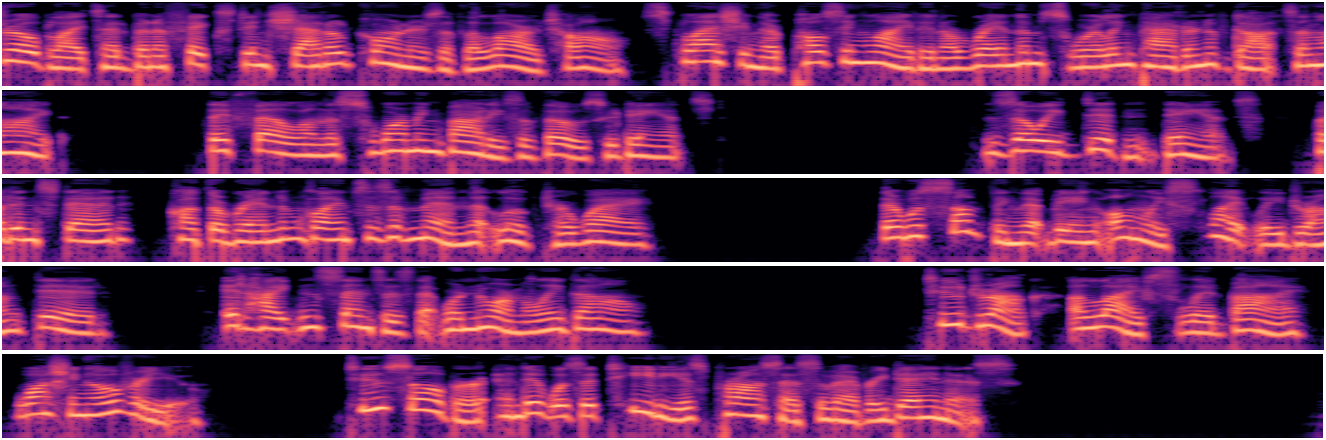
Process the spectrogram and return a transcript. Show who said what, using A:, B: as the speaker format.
A: Strobe lights had been affixed in shadowed corners of the large hall, splashing their pulsing light in a random swirling pattern of dots and light. They fell on the swarming bodies of those who danced. Zoe didn't dance, but instead caught the random glances of men that looked her way. There was something that being only slightly drunk did. It heightened senses that were normally dull. Too drunk, a life slid by, washing over you. Too sober, and it was a tedious process of everydayness.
